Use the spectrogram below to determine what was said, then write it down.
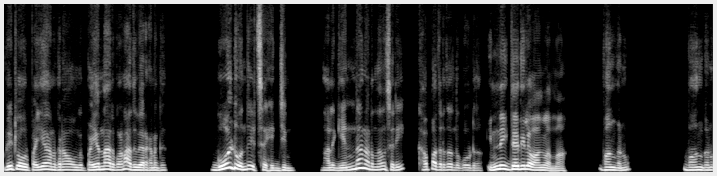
வீட்டில் ஒரு பையன் இருக்கிறான் உங்கள் பையன் தான் இருக்கானா அது வேறு கணக்கு. கோல்டு வந்து இட்ஸ் அ ஹெஜ்ஜிங் நாளைக்கு என்ன நடந்தாலும் சரி காப்பாற்றுறது அந்த கோல்டு தான். இன்னைக்கு தேதியில வாங்கலாமா? வாங்கணும். வாங்கணும்.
